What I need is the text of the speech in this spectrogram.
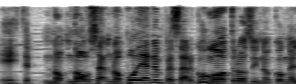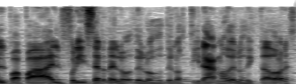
este, no, no, o sea, no podían empezar con otro, sino con el papá, el freezer de, de, los, de los tiranos, de los dictadores.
